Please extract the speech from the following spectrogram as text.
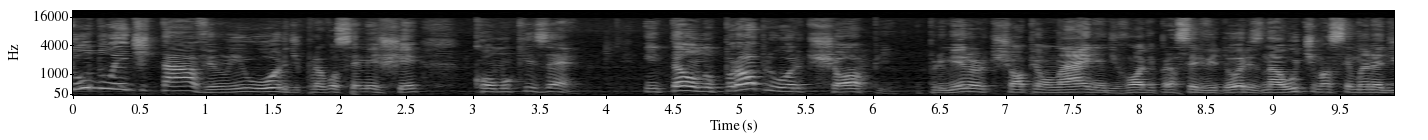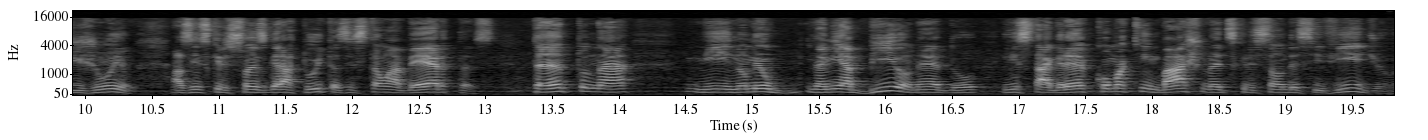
tudo editável em Word para você mexer como quiser. Então, no próprio workshop, primeiro workshop online Advogue para servidores, na última semana de junho, as inscrições gratuitas estão abertas tanto na, no meu, na minha bio né, do Instagram, como aqui embaixo na descrição desse vídeo.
